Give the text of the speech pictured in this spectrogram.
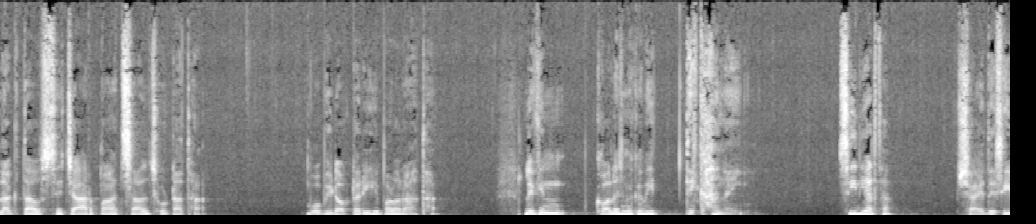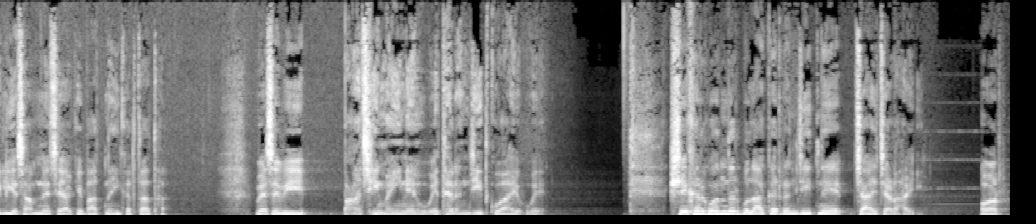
लगता उससे चार पाँच साल छोटा था। वो भी डॉक्टर ही पढ़ रहा था, लेकिन कॉलेज में कभी दिखा नहीं। सीनियर था। शायद इसीलिए सामने से आके बात नहीं करता था। वैसे भी पाँच ही महीने हुए थे रंजीत को आए हुए। शेखर को अंदर बुलाकर रंजीत ने चाय चढ़ाई और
